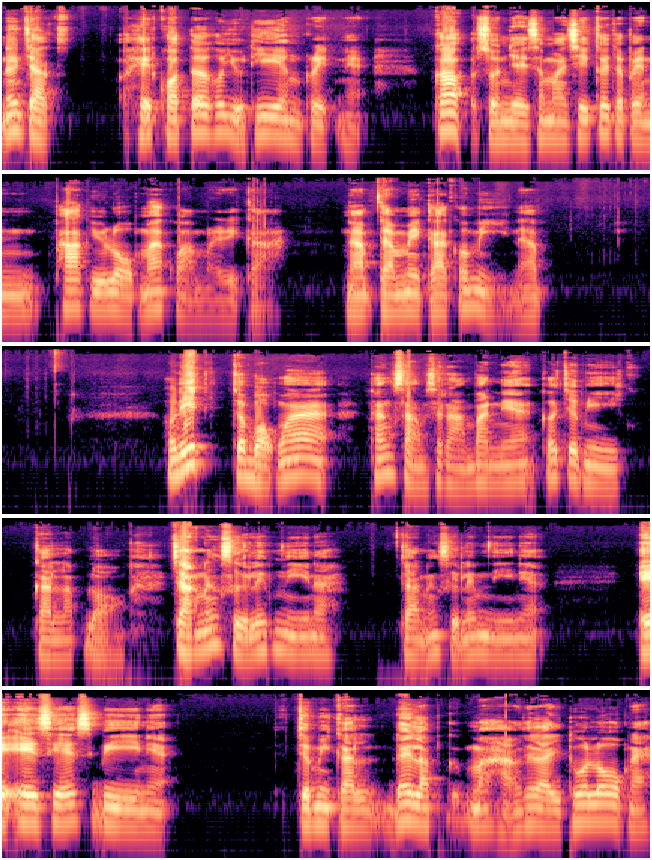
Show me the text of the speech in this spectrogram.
เนื่องจาก Headquarter เขาอยู่ที่อังกฤษเนี่ย ก็ส่วนใหญ่สมาชิกก็จะเป็นภาคยุโรปมากกว่าอเมริกานะครับ แต่อเมริกาก็มีนะครับคราววันนี้จะบอกว่าทั้ง 3 สถาบันนี้ก็จะมีการรับรอง จากหนังสือเล่มนี้นะ จากหนังสือเล่มนี้เนี่ย AACSB เนี่ย จะมีการได้รับมหาวิทยาลัยทั่วโลกนะ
